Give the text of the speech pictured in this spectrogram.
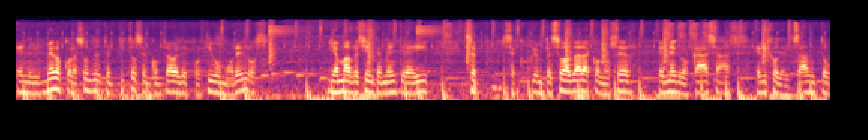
en el mero corazón de Tepito se encontraba el Deportivo Morelos. Ya más recientemente ahí se, empezó a dar a conocer el Negro Casas, el Hijo del Santo,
